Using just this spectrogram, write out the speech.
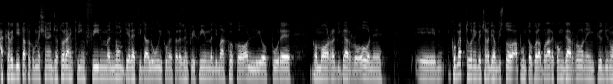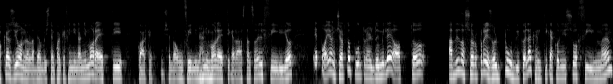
accreditato come sceneggiatore anche in film non diretti da lui, come per esempio i film di Marco Colli oppure Gomorra di Garrone. E come attore invece l'abbiamo visto appunto collaborare con Garrone in più di un'occasione, l'abbiamo visto in qualche film di Nanni Moretti, qualche, mi sembra un film di Nanni Moretti che era La stanza del figlio, e poi a un certo punto nel 2008 aveva sorpreso il pubblico e la critica con il suo film,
